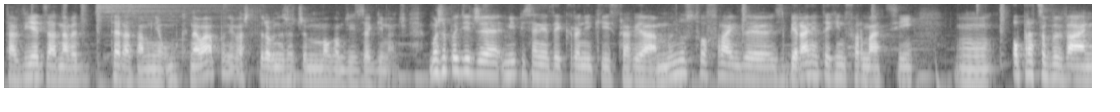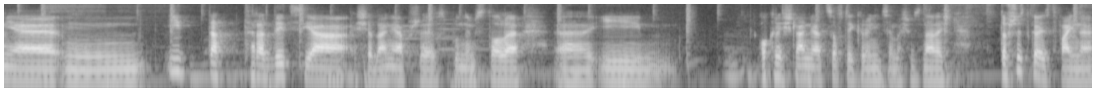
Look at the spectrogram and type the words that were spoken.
ta wiedza nawet teraz Wam nie umknęła, ponieważ te drobne rzeczy mogą gdzieś zaginąć. Muszę powiedzieć, że mi pisanie tej kroniki sprawia mnóstwo frajdy, zbieranie tych informacji, um, opracowywanie um, i ta tradycja siadania przy wspólnym stole e, i określania, co w tej kronice ma się znaleźć, to wszystko jest fajne.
